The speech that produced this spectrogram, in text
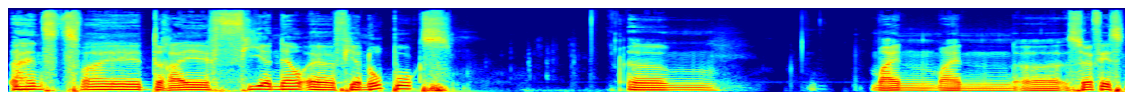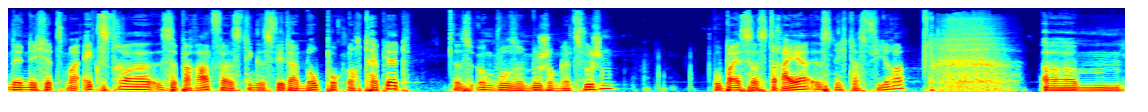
eins, zwei, drei, vier, äh, vier Notebooks, ähm, mein, mein äh, Surface nenne ich jetzt mal extra separat, weil das Ding ist weder Notebook noch Tablet. Das ist irgendwo so eine Mischung dazwischen. Wobei es das Dreier ist, nicht das Vierer. Ähm,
